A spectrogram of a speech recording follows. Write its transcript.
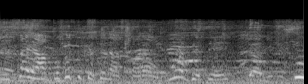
Bisaya poko tu kete la sara o mo bete tu.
